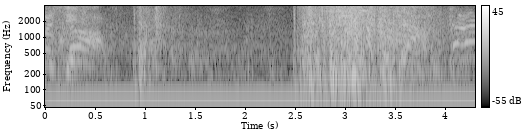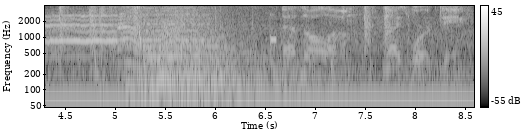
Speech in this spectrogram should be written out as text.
Слышите? That's all of them. Nice work, team.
